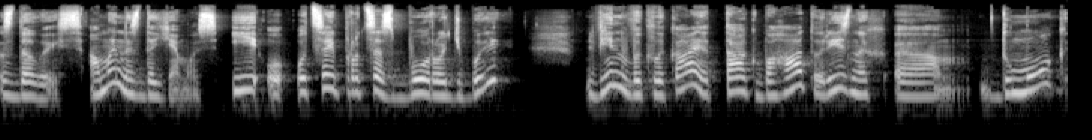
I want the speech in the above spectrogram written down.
здались, а ми не здаємось. І оцей процес боротьби. Він викликає так багато різних е, думок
